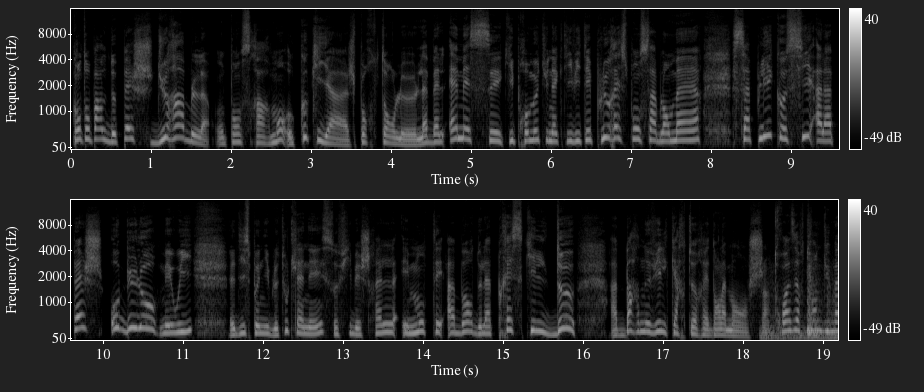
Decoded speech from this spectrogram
Quand on parle de pêche durable, on pense rarement au coquillage. Pourtant, le label MSC qui promeut une activité plus responsable en mer s'applique aussi à la pêche au bulot. Mais oui, disponible toute l'année, Sophie Becherel est montée à bord de la Presqu'île 2 à Barneville-Carteret dans la Manche. 3h30 du matin,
